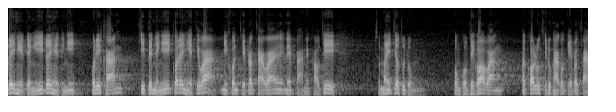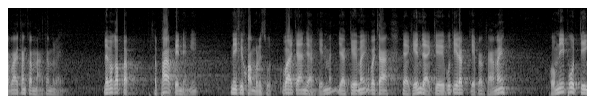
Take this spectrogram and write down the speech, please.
ด้วยเหตุอย่างนี้ด้วยเหตุอย่างนี้ บริขาร ที่เป็นอย่างนี้ก็ได้เหตุที่ว่ามีคนเจ็บรักษาไว้ในป่าในเขาที่สมัยเที่ยวทุดงผมผมเสกก็วางแล้วก็ลูกศิษย์ลูกหาก็เก็บรักษาไว้ทั้งกำหมากทั้งอะไรแล้วมันก็ปรับสภาพเป็นอย่างนี้ นี่คือความบริสุทธิ์ครูบาอาจารย์อยากเห็นไหมอยากเจอไหมอุปชาอยากเห็นอยากเจอผู้ที่รักเก็บรักษาไหมผมนี่พูดจริง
